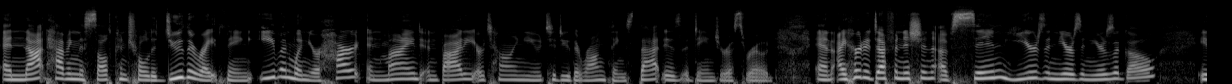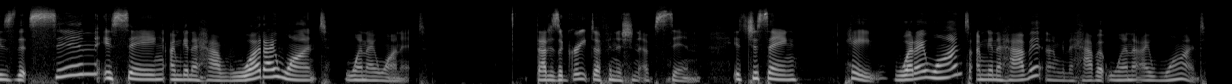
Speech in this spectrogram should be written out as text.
and not having the self control to do the right thing, even when your heart and mind and body are telling you to do the wrong things. That is a dangerous road. And I heard a definition of sin years and years and years ago is that sin is saying, I'm going to have what I want when I want it. That is a great definition of sin. It's just saying, hey, what I want, I'm going to have it, and I'm going to have it when I want.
